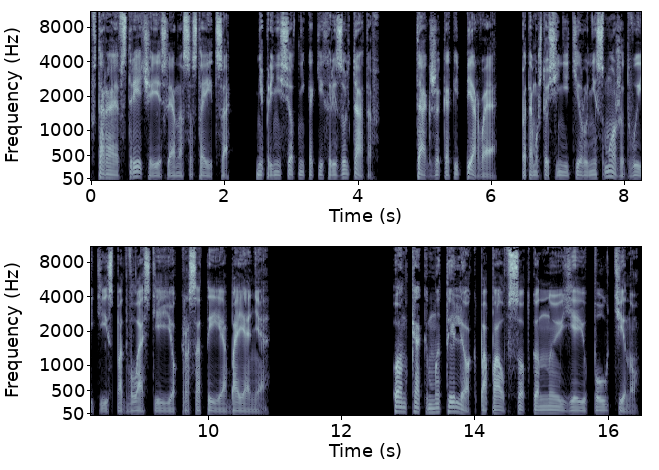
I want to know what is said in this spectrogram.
Вторая встреча, если она состоится, не принесет никаких результатов. Так же, как и первая, потому что Синитиру не сможет выйти из-под власти ее красоты и обаяния. Он как мотылек попал в сотканную ею паутину.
